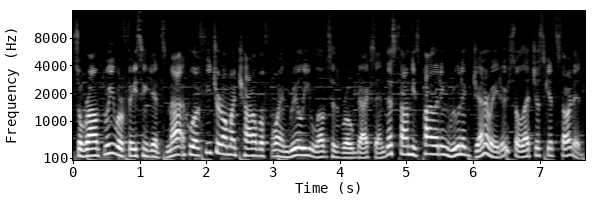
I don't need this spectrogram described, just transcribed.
So round 3 we're facing against Matt who I've featured on my channel before and really loves his rogue decks and this time he's piloting Runic Generator so let's just get started.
